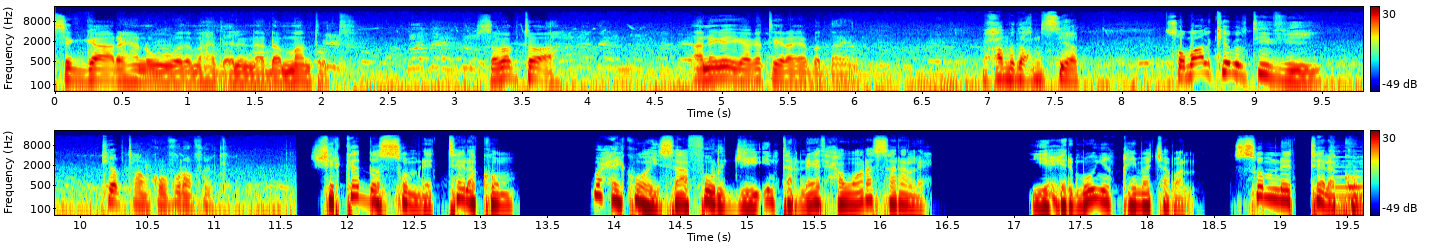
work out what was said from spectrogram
si gaarahan ugu wada mahad celinaa dhammaantood. Sababtoo ah aniga igaga tiiraanya badnaayen maxamed axmed siyaad soomaali cable t v cape town koonfur africa shirkadda somnet telecom waxay ku haysaa 4 g internet xawaaro sare leh iyo xirmooyin qiimo jaban. Somnet telecom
